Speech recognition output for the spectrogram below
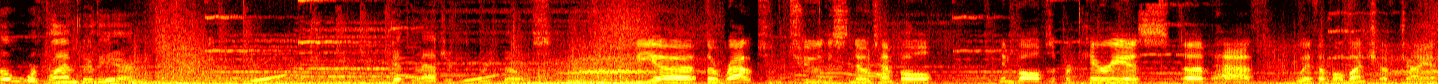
Oh, we're flying through the air. Getting magic refills. the uh, the route to the snow temple involves a precarious uh, path with a whole bunch of giant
